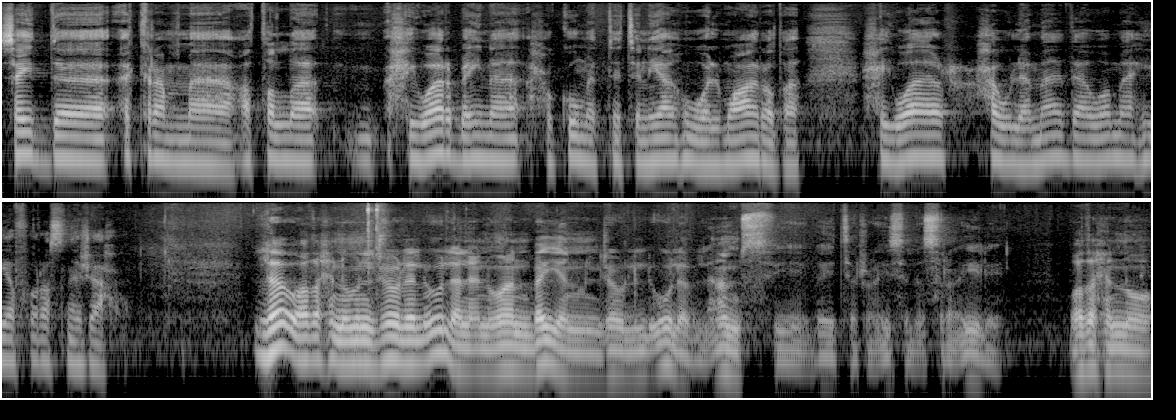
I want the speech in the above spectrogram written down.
سيد أكرم عطلة حوار بين حكومة نتنياهو والمعارضة. حوار حول ماذا وما هي فرص نجاحه؟ لا واضح أنه من الجولة الأولى العنوان بين من الجولة الأولى بالأمس في بيت الرئيس الإسرائيلي. واضح أنه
